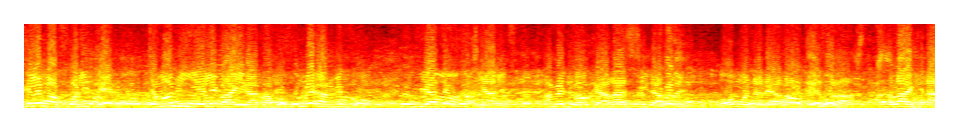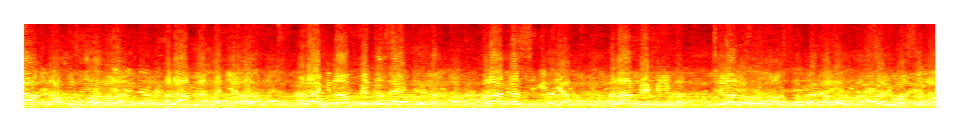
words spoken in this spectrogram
kelen ka fɔli tɛ jama min yeli b'a yira k'a fɔ ko n bɛ ka min fɔ ko wiya tɛ ko tiɲɛ le. An bɛ dugawu kɛ ala sida mɔgɔ mɔgɔ nana ala o bɛɛ sara ala hinɛ a musokɔrɔba la ala y'an mɛn hadiya la ala hinɛ an bɛɛ tasaya fɛ la ala y'an ka sigi diya ala y'an bɛɛ kelen la cɛla la hɔrɔn sabaraka la hɔrɔn sali wa sala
